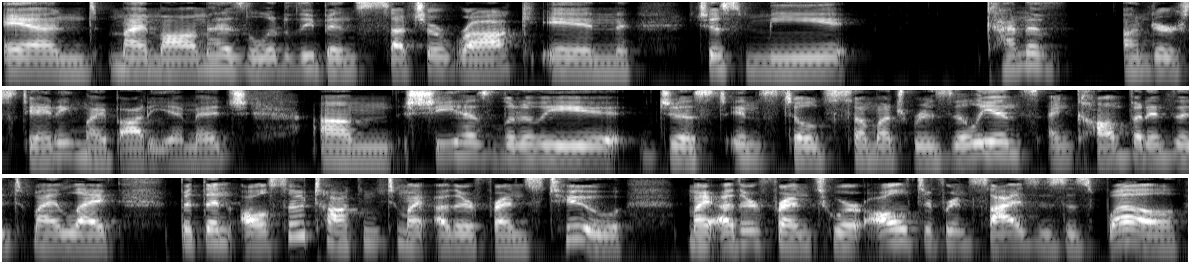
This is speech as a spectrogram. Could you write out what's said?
and my mom has literally been such a rock in just me kind of understanding my body image um, she has literally just instilled so much resilience and confidence into my life but then also talking to my other friends too my other friends who are all different sizes as well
